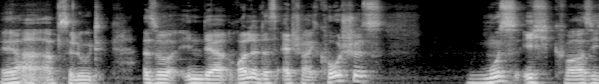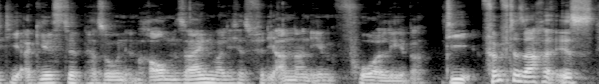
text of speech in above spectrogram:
Ja, absolut. Also in der Rolle des Agile Coaches muss ich quasi die agilste Person im Raum sein, weil ich es für die anderen eben vorlebe. Die fünfte Sache ist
